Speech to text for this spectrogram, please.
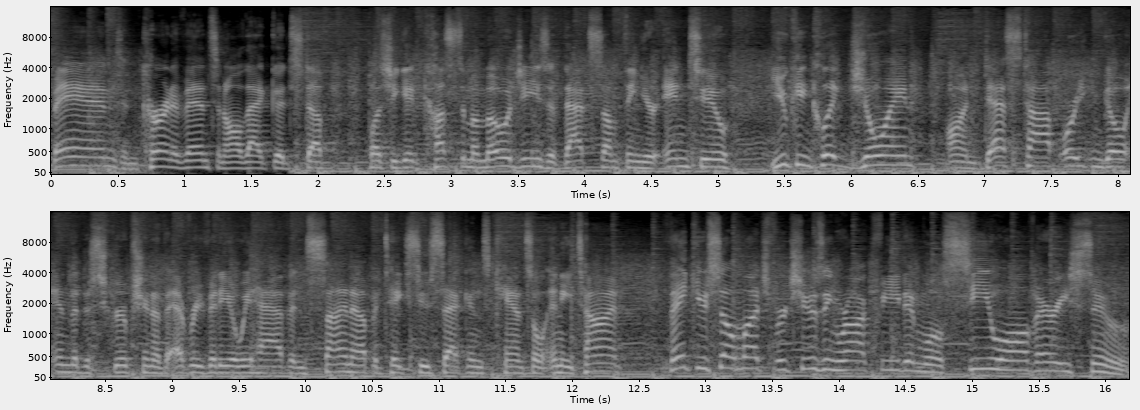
bands and current events and all that good stuff. Plus, you get custom emojis if that's something you're into. You can click join on desktop or you can go in the description of every video we have and sign up. It takes two seconds, cancel anytime. Thank you so much for choosing Rockfeed and we'll see you all very soon.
